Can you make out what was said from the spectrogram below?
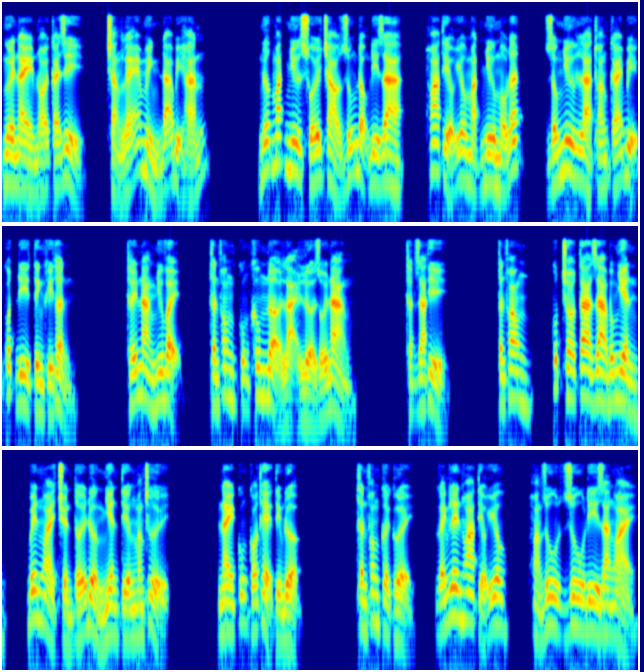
người này nói cái gì, chẳng lẽ mình đã bị hắn? Nước mắt như suối trào rúng động đi ra, hoa tiểu yêu mặt như màu đất, giống như là thoáng cái bị quất đi tinh khí thần thấy nàng như vậy thần phong cũng không nợ lại lừa dối nàng. Thật ra thì, tần phong cúc cho ta ra bỗng nhiên, bên ngoài chuyển tới đường nhiên tiếng mắng chửi. Này cũng có thể tìm được. Thần phong cười cười, gánh lên hoa tiểu yêu, hoàng du du đi ra ngoài.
